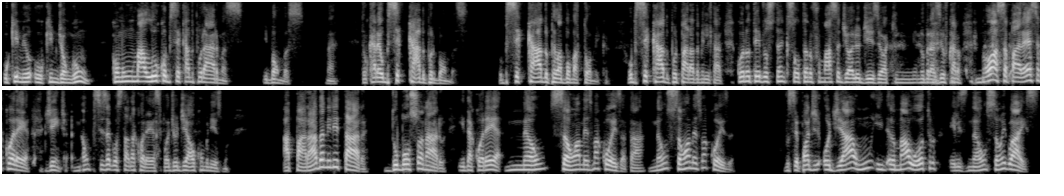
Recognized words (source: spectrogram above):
o Kim, o Kim Jong-un como um maluco obcecado por armas e bombas, né? Então o cara é obcecado por bombas. Obcecado pela bomba atômica. Obcecado por parada militar. Quando teve os tanques soltando fumaça de óleo diesel aqui no Brasil, ficaram, nossa, parece a Coreia. Gente, não precisa gostar da Coreia, você pode odiar o comunismo. A parada militar do Bolsonaro e da Coreia não são a mesma coisa, tá? Não são a mesma coisa. Você pode odiar um e amar o outro, eles não são iguais.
